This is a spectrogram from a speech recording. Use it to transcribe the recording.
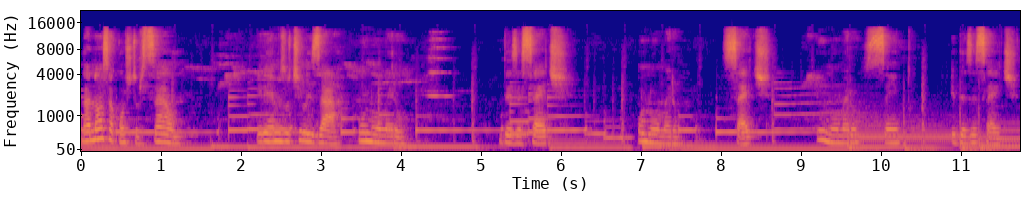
Na nossa construção, iremos utilizar o número 17, o número 7 e o número 117,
